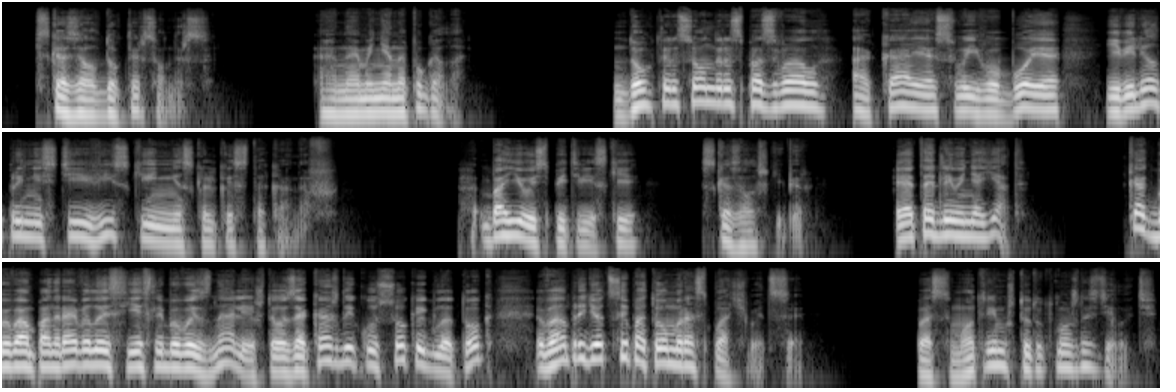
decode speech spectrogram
— сказал доктор Сондерс. Она меня напугала. Доктор Сондерс позвал Акая своего боя и велел принести виски несколько стаканов. «Боюсь пить виски», — сказал шкипер. «Это для меня яд. Как бы вам понравилось, если бы вы знали, что за каждый кусок и глоток вам придется потом расплачиваться? Посмотрим, что тут можно сделать,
